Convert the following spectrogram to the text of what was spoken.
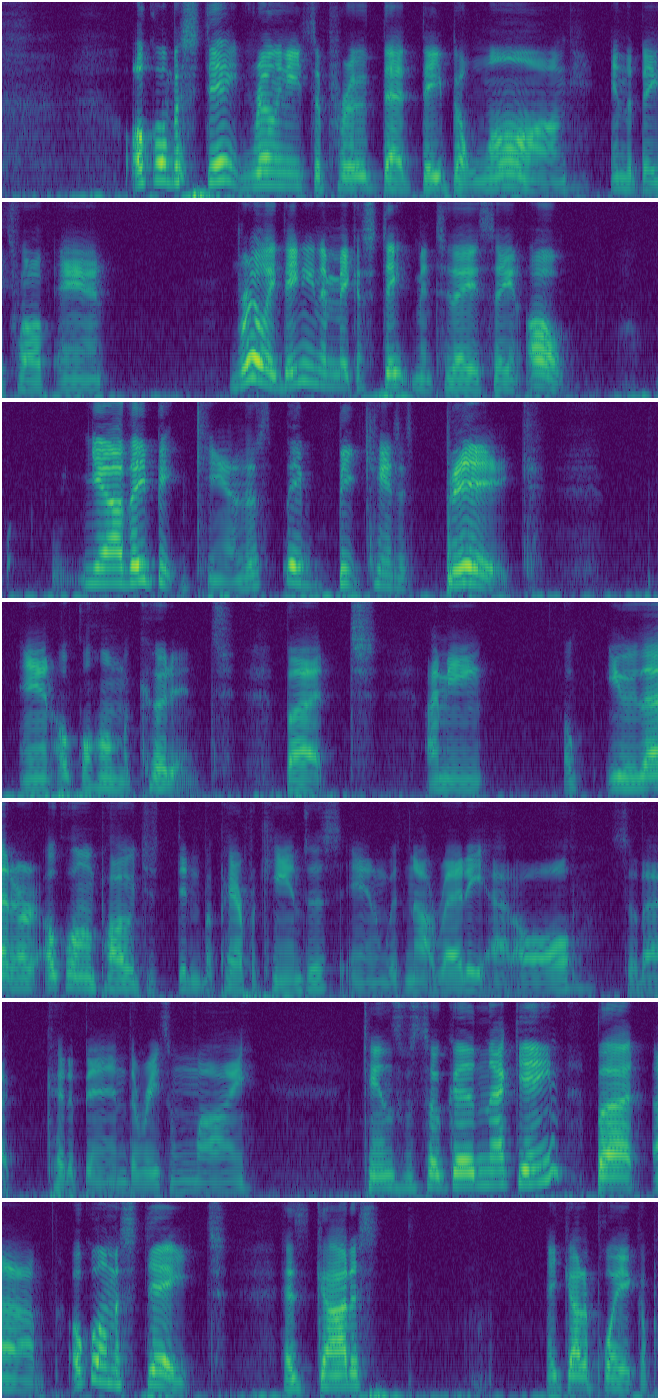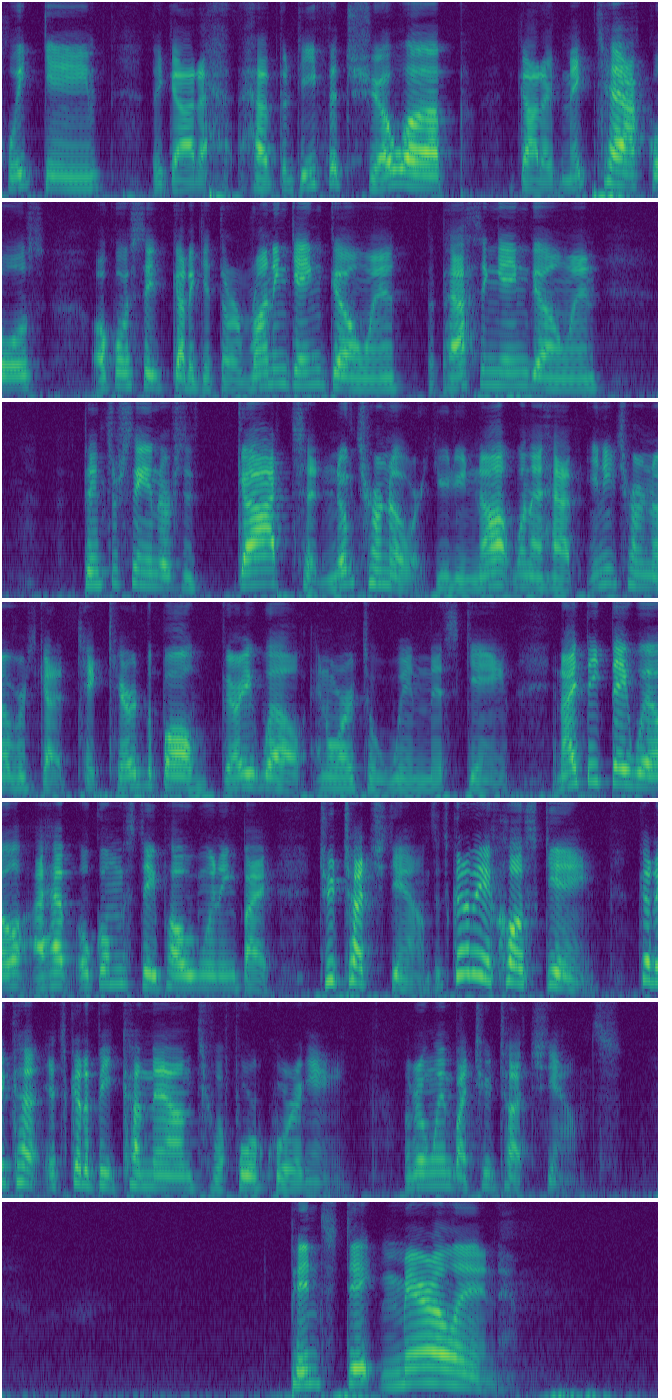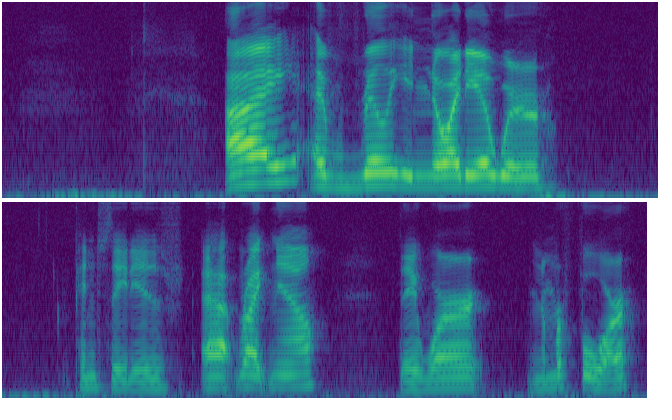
Oklahoma State really needs to prove that they belong in the Big 12, and really, they need to make a statement today saying, oh, yeah, they beat Kansas. They beat Kansas big, and Oklahoma couldn't. But I mean, either that or Oklahoma probably just didn't prepare for Kansas and was not ready at all. So that could have been the reason why Kansas was so good in that game. But um, Oklahoma State has got to they got to play a complete game. They got to have their defense show up. Got to make tackles. Oklahoma State's got to get their running game going, the passing game going. Spencer Sanders has got to no turnover. You do not want to have any turnovers. You Got to take care of the ball very well in order to win this game. And I think they will. I have Oklahoma State probably winning by two touchdowns. It's going to be a close game. It's going to it's going to be come down to a four quarter game. We're going to win by two touchdowns. Penn State, Maryland. I have really no idea where Penn State is at right now. They were number four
